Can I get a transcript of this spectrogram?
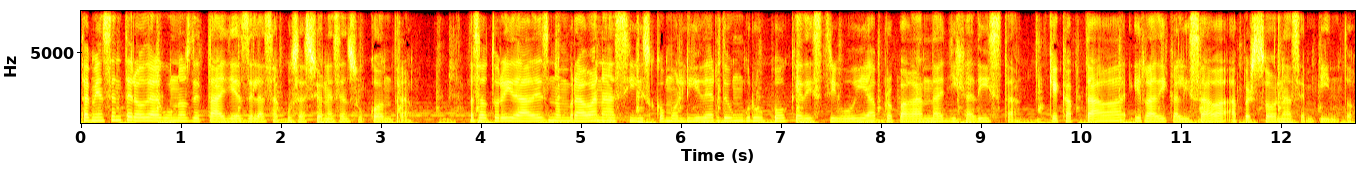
También se enteró de algunos detalles de las acusaciones en su contra. Las autoridades nombraban a Asís como líder de un grupo que distribuía propaganda yihadista, que captaba y radicalizaba a personas en Pinto.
